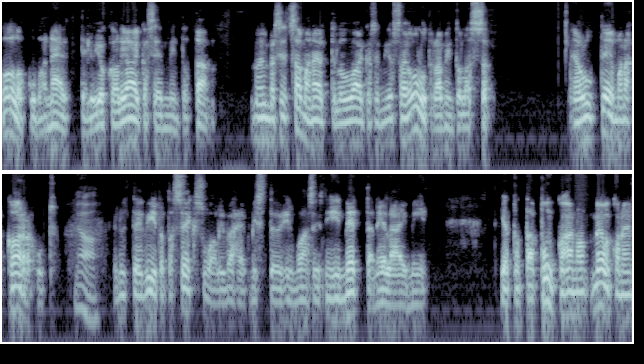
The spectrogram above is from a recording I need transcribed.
valokuvanäyttely, joka oli aikaisemmin, tota, mä ymmärsin, että sama näyttely oli aikaisemmin jossain olutravintolassa, ja on ollut teemana karhut. Joo. Ja nyt ei viitata seksuaalivähemmistöihin, vaan siis niihin mettän eläimiin. Ja tota, Punkkahan on melkoinen,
